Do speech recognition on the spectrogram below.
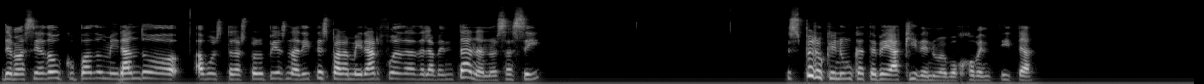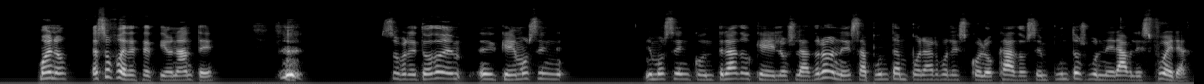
Demasiado ocupado mirando a vuestras propias narices para mirar fuera de la ventana, ¿no es así? Espero que nunca te vea aquí de nuevo, jovencita. Bueno, eso fue decepcionante. Sobre todo eh, que hemos, hemos encontrado que los ladrones apuntan por árboles colocados en puntos vulnerables fuera.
